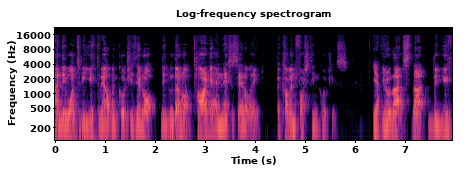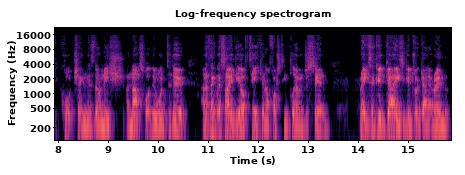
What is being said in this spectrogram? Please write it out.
and they want to be youth development coaches. They're not they, they're not targeting necessarily becoming first team coaches. Yeah. you know that's that the youth coaching is their niche, and that's what they want to do. And I think this idea of taking a first team player and just saying, right, he's a good guy, he's a good guy around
